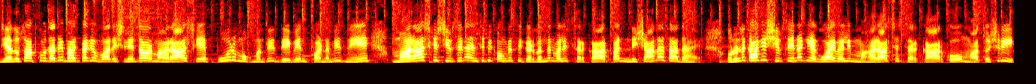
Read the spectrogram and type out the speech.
जी हाँ दोस्तों, आपको बता दें, भाजपा के वरिष्ठ नेता और महाराष्ट्र के पूर्व मुख्यमंत्री देवेंद्र फडणवीस ने महाराष्ट्र के शिवसेना, एनसीपी, कांग्रेस की गठबंधन वाली सरकार पर निशाना साधा है। उन्होंने कहा कि शिवसेना की अगुवाई वाली महाराष्ट्र सरकार को मातोश्री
